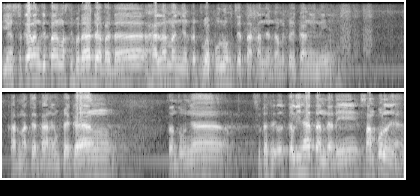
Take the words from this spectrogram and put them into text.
Yang sekarang kita masih berada pada halaman yang ke-20 cetakan yang kami pegang ini. Karena cetakan yang pegang tentunya sudah kelihatan dari sampulnya.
